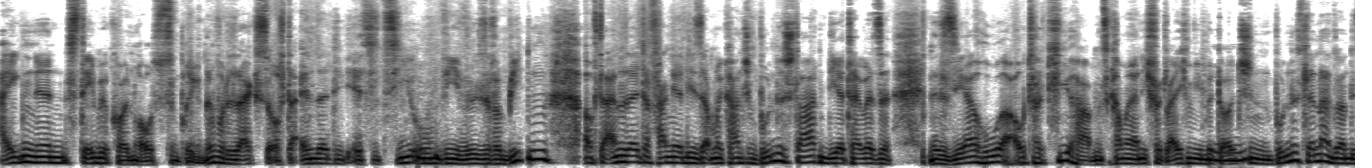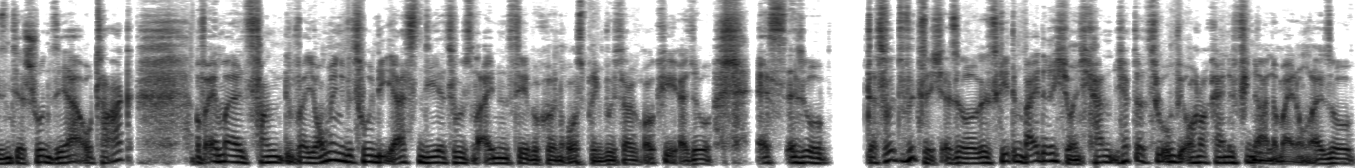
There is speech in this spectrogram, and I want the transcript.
eigenen Stablecoin rauszubringen, ne? wo du sagst, so auf der einen Seite die SEC irgendwie will sie verbieten, auf der anderen Seite fangen ja diese amerikanischen Bundesstaaten, die ja teilweise eine sehr hohe Autarkie haben. Das kann man ja nicht vergleichen wie mit deutschen Bundesländern, sondern die sind ja schon sehr autark. Auf einmal jetzt fangen Wyoming bis wohl die ersten, die jetzt so einen eigenen Stablecoin rausbringen, wo ich sage, okay, also es, also das wird witzig. Also es geht in beide Richtungen. Ich kann, ich habe dazu irgendwie auch noch keine finale Meinung. Also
